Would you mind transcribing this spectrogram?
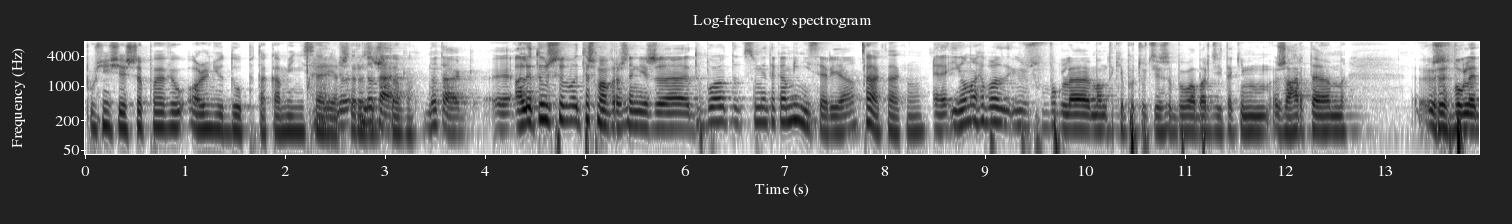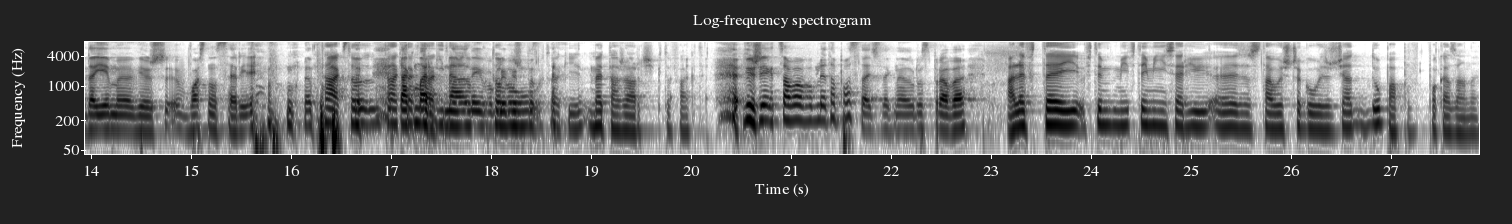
Później się jeszcze pojawił All New Dupe, taka miniseria no, no tak, no tak, e, ale to już też mam wrażenie, że to była w sumie taka miniseria. Tak, tak. No. E, I ona chyba już w ogóle mam takie poczucie, że była bardziej takim żartem, że w ogóle dajemy, wiesz, własną serię. tak, to, tak, tak, tak marginalnej tak, to, to, w ogóle. To był taki metażarcik, to fakt. Wiesz, jak cała w ogóle ta postać, tak na rozprawę. Ale w tej, w tym, w tej miniserii e, zostały szczegóły życia dupa pokazane.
